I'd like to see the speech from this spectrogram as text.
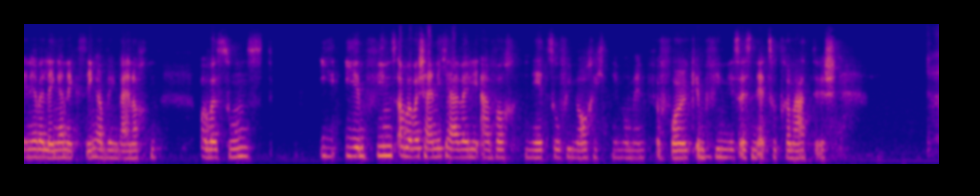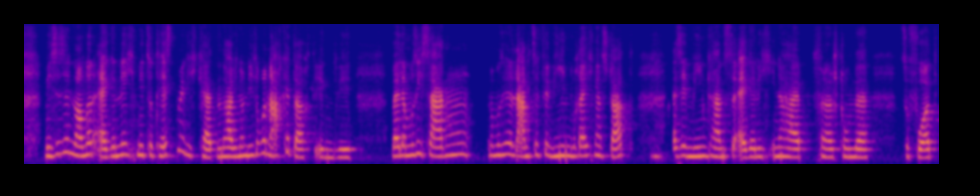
den ich aber länger nicht gesehen habe wegen Weihnachten. Aber sonst ich, ich empfinde es aber wahrscheinlich auch, weil ich einfach nicht so viele Nachrichten im Moment verfolge, empfinde ich es als nicht so dramatisch. Wie ist es in London eigentlich mit so Testmöglichkeiten? Da habe ich noch nie drüber nachgedacht irgendwie. Weil da muss ich sagen, da muss ich eine Lanze für Wien brechen als Stadt. Also in Wien kannst du eigentlich innerhalb von einer Stunde sofort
